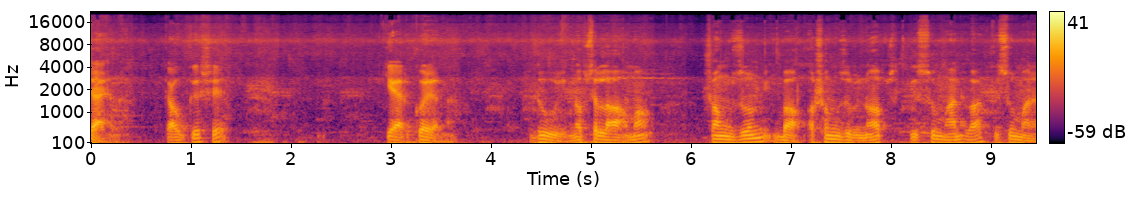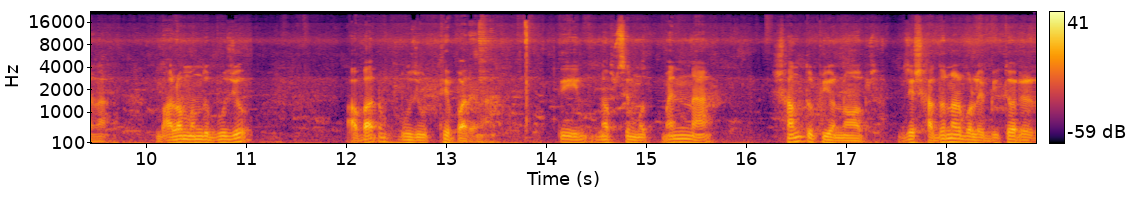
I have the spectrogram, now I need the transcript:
চায় না। কাউকে সে কেয়ার করে না। দুই আমা সংযমী বা অসংযমী নফস কিছু মানে বা কিছু মানে না। ভালো মন্দ বুঝো, আবার বুঝে উঠতে পারে না। তিন, নফসে মুতমান্না শান্তপ্রিয় নফস, যে সাধনার বলে ভিতরের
